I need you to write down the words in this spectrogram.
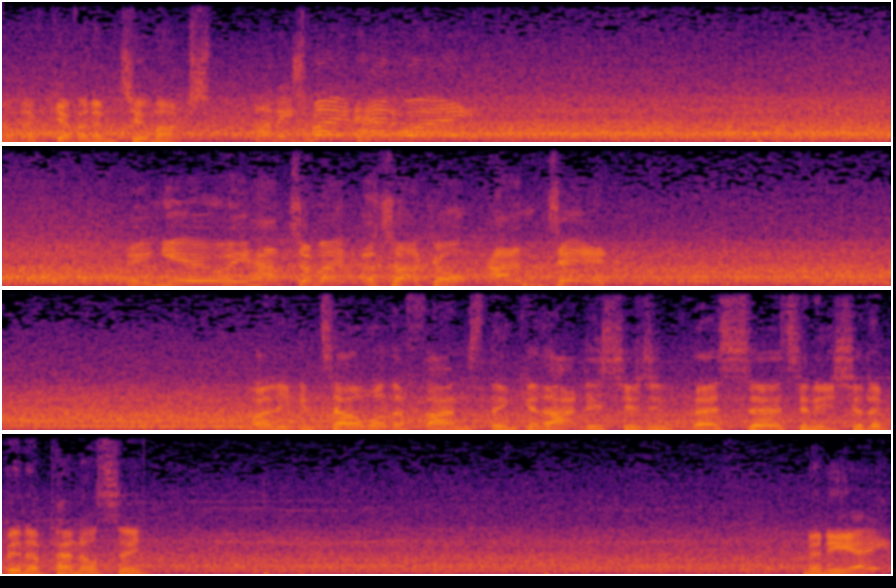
And they've given him too much. And he's made headway. He knew he had to make the tackle, and did. Well, you can tell what the fans think of that decision. They're certain it should have been a penalty. Meunier.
